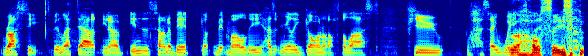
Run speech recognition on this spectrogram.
rusty. It's been left out, you know, into the sun a bit, got a bit mouldy, hasn't really gone off the last few, well, I say weeks, The whole season,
